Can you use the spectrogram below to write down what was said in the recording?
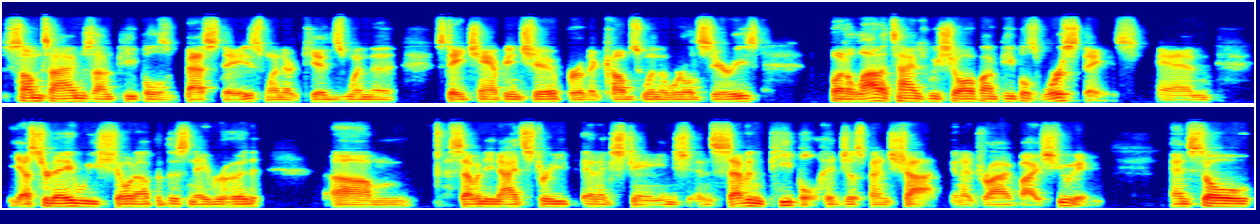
sometimes on people's best days when their kids win the state championship or the Cubs win the World Series. But a lot of times we show up on people's worst days. And yesterday we showed up at this neighborhood, um, 79th Street and Exchange, and seven people had just been shot in a drive by shooting. And so,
